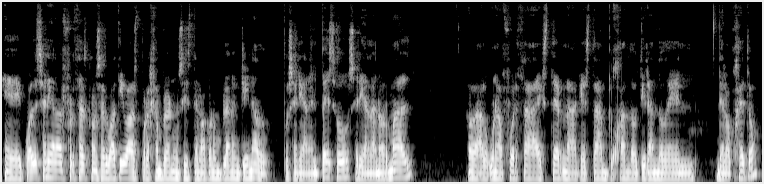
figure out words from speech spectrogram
Eh, ¿Cuáles serían las fuerzas conservativas, por ejemplo, en un sistema con un plano inclinado? Pues serían el peso, serían la normal, alguna fuerza externa que está empujando o tirando del, objeto.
